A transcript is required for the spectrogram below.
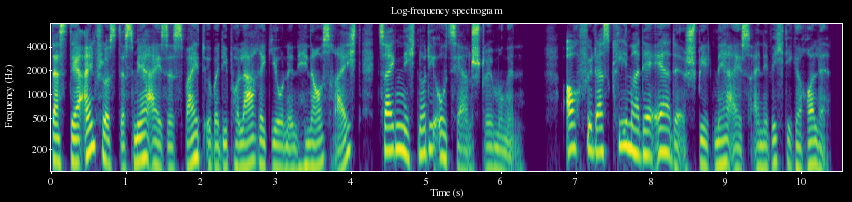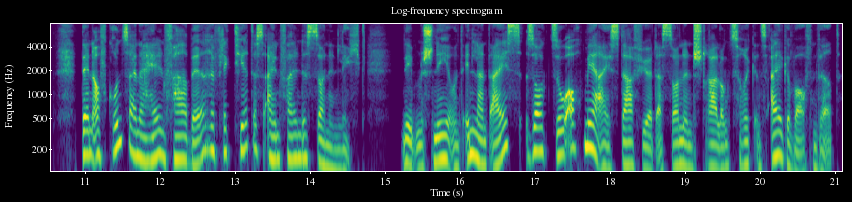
Dass der Einfluss des Meereises weit über die Polarregionen hinausreicht, zeigen nicht nur die Ozeanströmungen. Auch für das Klima der Erde spielt Meereis eine wichtige Rolle. Denn aufgrund seiner hellen Farbe reflektiert es einfallendes Sonnenlicht. Neben Schnee und Inlandeis sorgt so auch Meereis dafür, dass Sonnenstrahlung zurück ins All geworfen wird,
